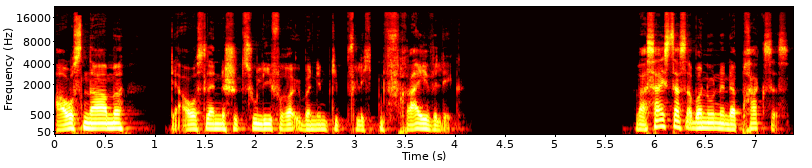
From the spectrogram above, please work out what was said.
Ausnahme, der ausländische Zulieferer übernimmt die Pflichten freiwillig. Was heißt das aber nun in der Praxis?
